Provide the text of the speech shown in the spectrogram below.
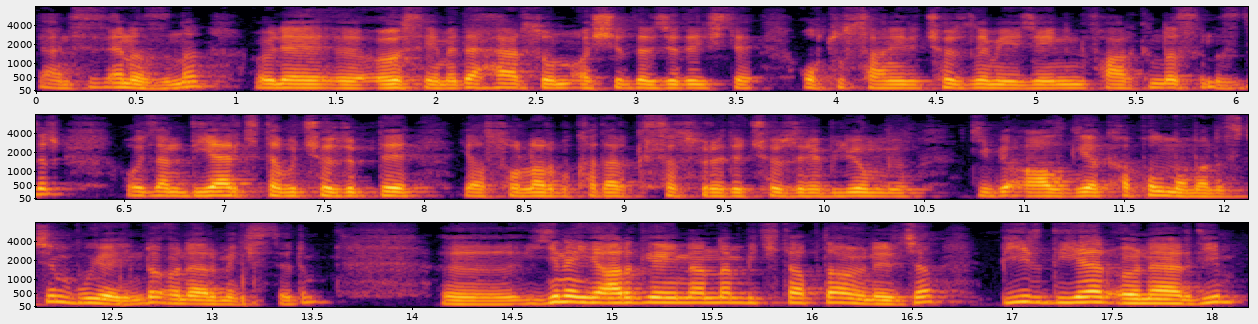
Yani siz en azından öyle e, ÖSYM'de her sorunun aşırı derecede işte 30 saniyede çözülemeyeceğinin farkındasınızdır. O yüzden diğer kitabı çözüp de ya sorular bu kadar kısa sürede çözülebiliyor mu gibi algıya kapılmamanız için bu yayında önermek istedim. Ee, yine yargı yayınlarından bir kitap daha önereceğim. Bir diğer önerdiğim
